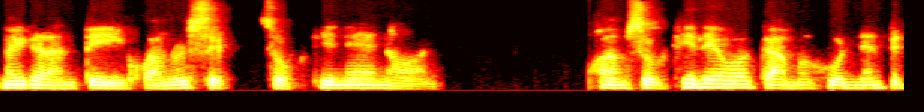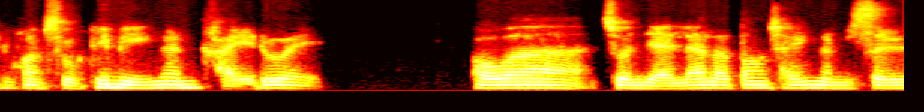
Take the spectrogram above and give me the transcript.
ไม่การันตีความรู้สึกสุขที่แน่นอน ความสุขที่เรียกว่ากรรมคุณนั้นเป็นความสุขที่มีเงื่อนไขด้วย เพราะว่าส่วนใหญ่แล้วเราต้องใช้เงินซื้อ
